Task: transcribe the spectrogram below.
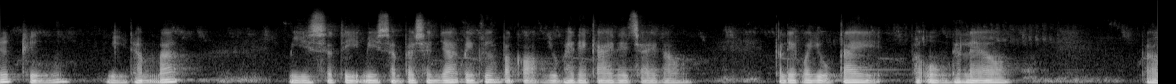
นึกถึงมีธรรมะ มีสติมีสัมปชัญญะเป็นเครื่องประกอบอยู่ภายในกายในใจเรา ก็เรียกว่าอยู่ใกล้พระองค์ท่านแล้ว ก็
